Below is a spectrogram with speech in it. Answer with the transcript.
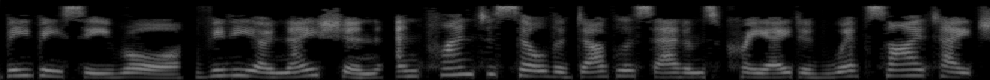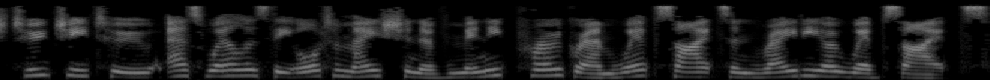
BBC Raw, Video Nation, and plan to sell the Douglas Adams-created website H2G2, as well as the automation of many program websites and radio websites.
